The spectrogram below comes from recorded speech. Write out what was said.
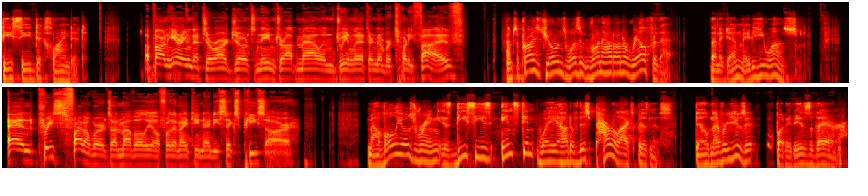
DC declined it. Upon hearing that Gerard Jones name dropped Mal in Green Lantern number 25, I'm surprised Jones wasn't run out on a rail for that. Then again, maybe he was. and Priest's final words on Malvolio for the 1996 piece are, Malvolio's ring is DC's instant way out of this parallax business. They'll never use it, but it is there,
